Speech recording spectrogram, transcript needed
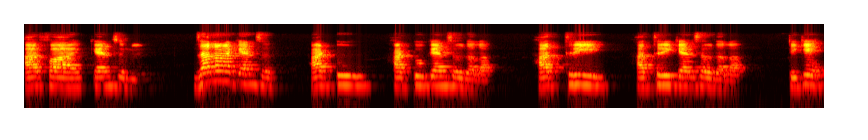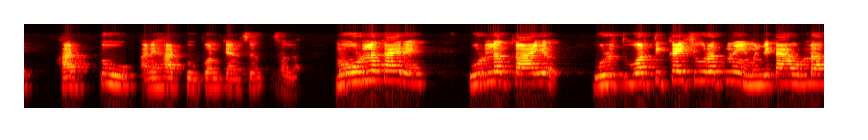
हा फाय कॅन्सल होईल. झाला ना कॅन्सल हा टू हा टू कॅन्सल झाला. हा थ्री हा थ्री कॅन्सल झाला. ठीक आहे? हा टू आणि हा टू पण कॅन्सल झाला. मग उरलं काय रे? उरलं काय? उर- वरती काहीच उरत नाही. म्हणजे काय उरला?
